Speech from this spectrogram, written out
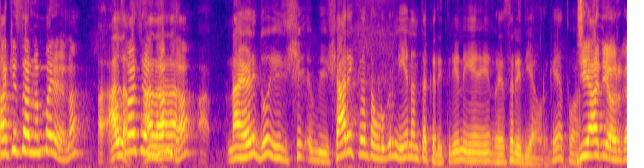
ಪಾಕಿಸ್ತಾನ ನಮ್ಮ ಅಲ್ಲ? ನಾ ಹೇಳಿದ್ದು ಈ ಶಾರಿಕ್ ಅಂತ ಹುಡುಗರು ಏನಂತ ಕರಿತೀರಿ? ಏನು ಏನು ಹೆಸರು ಇದೆಯಾ ಅವ್ರಿಗೆ ಅಥವಾ? ಜಿಹಾದಿ ಅವ್ರಿಗ?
